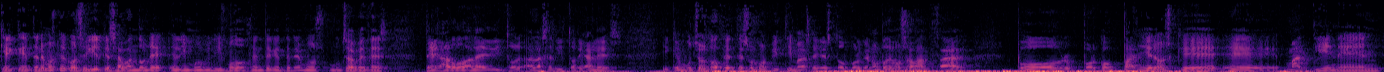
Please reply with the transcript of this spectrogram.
que, tenemos que conseguir que se abandone el inmovilismo docente que tenemos muchas veces pegado a, la a las editoriales y que muchos docentes somos víctimas de esto porque no podemos avanzar por, por compañeros que eh, mantienen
